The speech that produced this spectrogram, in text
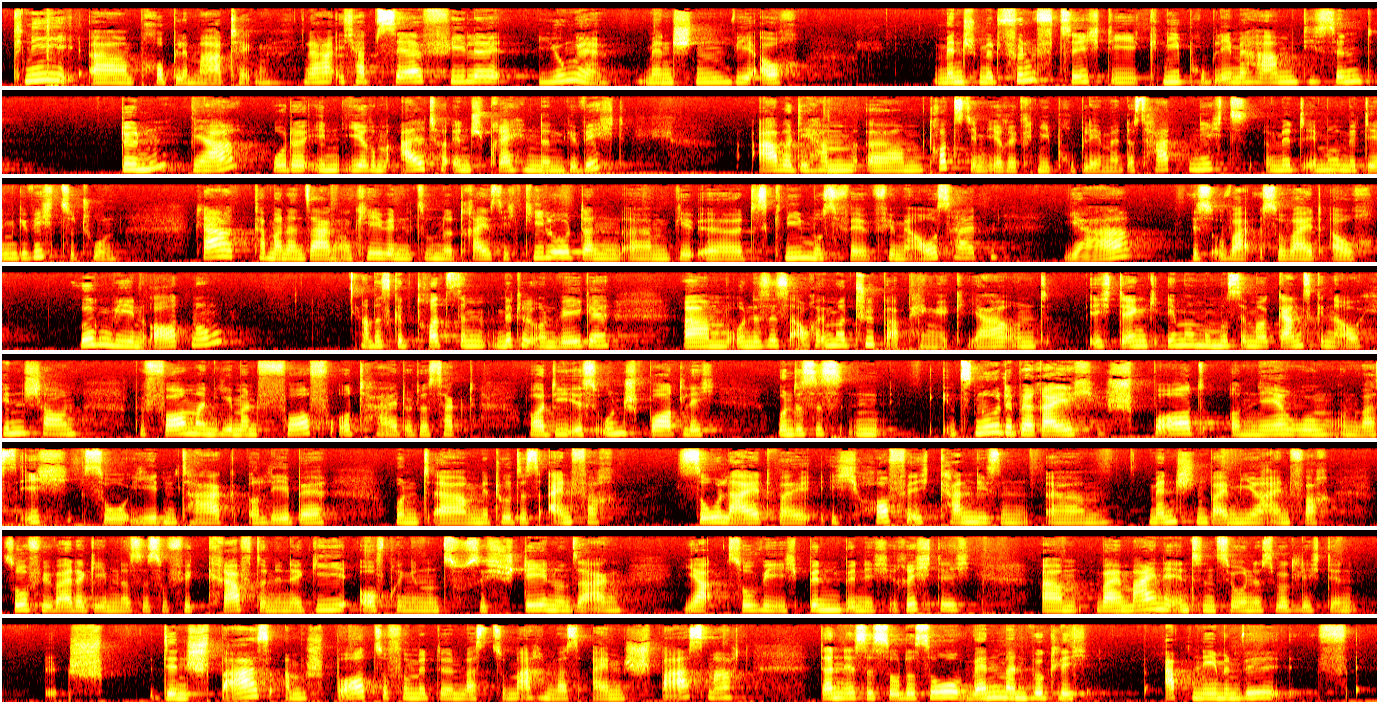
Knieproblematiken. Äh, ja, ich habe sehr viele junge Menschen, wie auch Menschen mit 50, die Knieprobleme haben, die sind dünn, ja, oder in ihrem Alter entsprechenden Gewicht aber die haben ähm, trotzdem ihre Knieprobleme. Das hat nichts mit immer mit dem Gewicht zu tun. Klar kann man dann sagen, okay, wenn jetzt 130 Kilo, dann ähm, äh, das Knie muss viel, viel mehr aushalten. Ja, ist soweit auch irgendwie in Ordnung. Aber es gibt trotzdem Mittel und Wege ähm, und es ist auch immer typabhängig. Ja, und ich denke immer, man muss immer ganz genau hinschauen, bevor man jemand vorverurteilt oder sagt, oh, die ist unsportlich. Und es ist jetzt nur der Bereich Sport, Ernährung und was ich so jeden Tag erlebe. Und äh, mir tut es einfach so leid, weil ich hoffe, ich kann diesen ähm, Menschen bei mir einfach so viel weitergeben, dass sie so viel Kraft und Energie aufbringen und zu sich stehen und sagen, ja, so wie ich bin, bin ich richtig. Ähm, weil meine Intention ist wirklich, den Sport den Spaß am Sport zu vermitteln, was zu machen, was einem Spaß macht, dann ist es so oder so, wenn man wirklich abnehmen will,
